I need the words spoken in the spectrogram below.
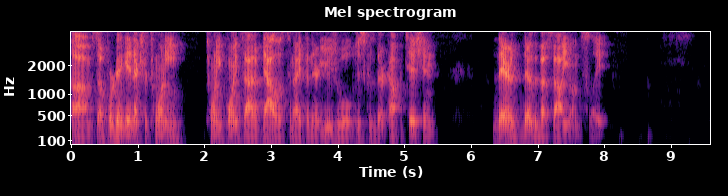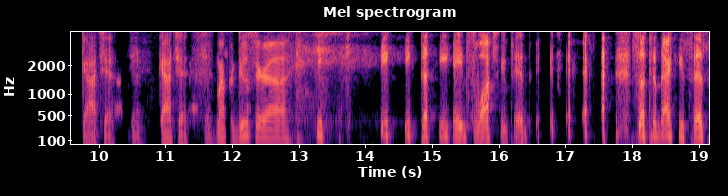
Um, so if we're going to get an extra 20, 20 points out of Dallas tonight than their usual, just because of their competition, they're they're the best value on the slate. Gotcha. Gotcha. My producer, uh, he, he, he, he hates Washington. so tonight he says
